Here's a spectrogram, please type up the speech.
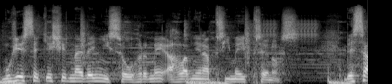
Můžeš se těšit na denní souhrny a hlavně na přímý přenos. 10.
